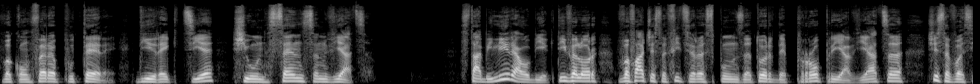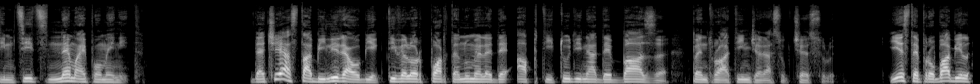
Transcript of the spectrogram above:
vă conferă putere, direcție și un sens în viață. Stabilirea obiectivelor vă face să fiți răspunzători de propria viață și să vă simțiți nemaipomenit. De aceea stabilirea obiectivelor poartă numele de aptitudinea de bază pentru atingerea succesului. Este probabil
